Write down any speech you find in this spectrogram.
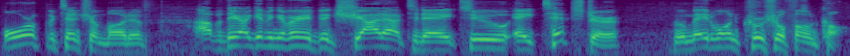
or a potential motive. Uh, but they are giving a very big shout out today to a tipster who made one crucial phone call.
